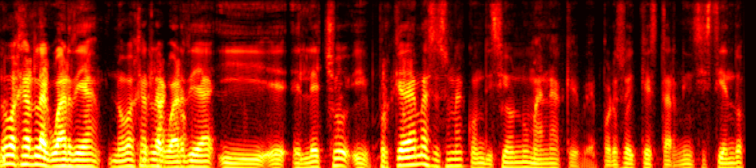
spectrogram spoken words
No bajar la guardia, no bajar la guardia y eh, el hecho, y porque además es una condición humana que eh, por eso hay que estar insistiendo,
